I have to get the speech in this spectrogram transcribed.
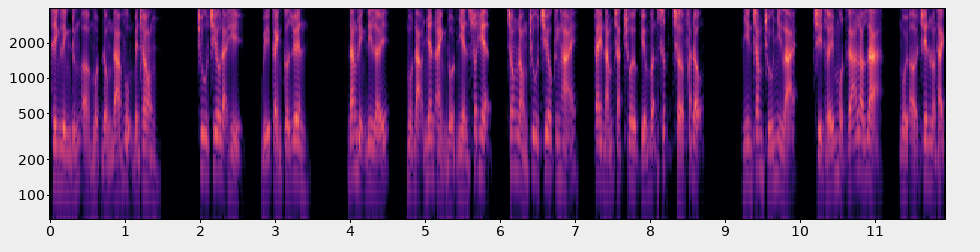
thình lình đứng ở một đống đá vụn bên trong. Chu chiêu đại hỉ, bí cảnh cơ duyên. Đang định đi lấy, một đạo nhân ảnh đột nhiên xuất hiện, trong lòng chu chiêu kinh hãi, tay nắm chặt trôi kiếm vận sức chờ phát động. Nhìn chăm chú nhìn lại, chỉ thấy một gã lao giả, ngồi ở trên loạn thạch,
